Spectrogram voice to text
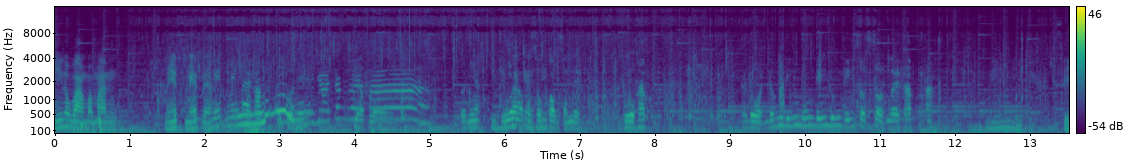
นนี้เราวางประมาณเมตรเมตรเลยๆเม็ดเม็ดได้ครับไอ้ตัวนี้ เยอะจังเลเทียยบเลยค่ะตัวเนี้ยถือว่าประสบความสำเร็จดูครับ กระโดดดุ้งดิ้งดุ้งดิ้งดุ้งดิ้งสดๆเลยครับอะนี่สี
